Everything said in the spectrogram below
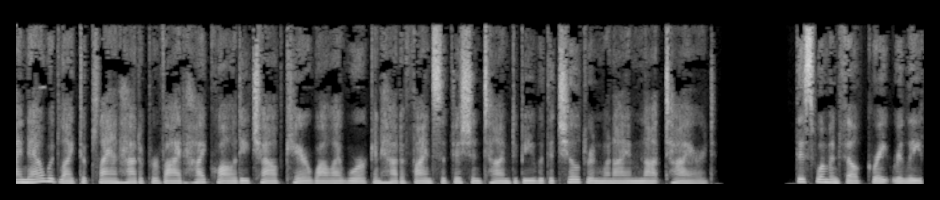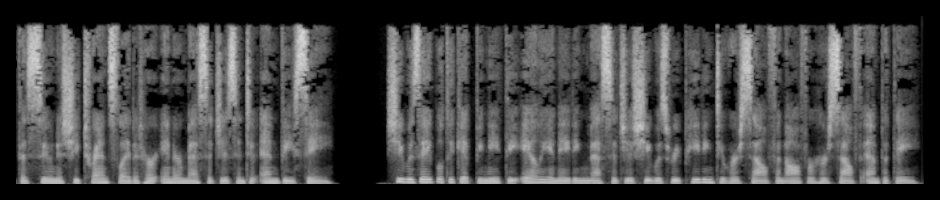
I now would like to plan how to provide high quality child care while I work and how to find sufficient time to be with the children when I am not tired. This woman felt great relief as soon as she translated her inner messages into NVC. She was able to get beneath the alienating messages she was repeating to herself and offer herself empathy.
